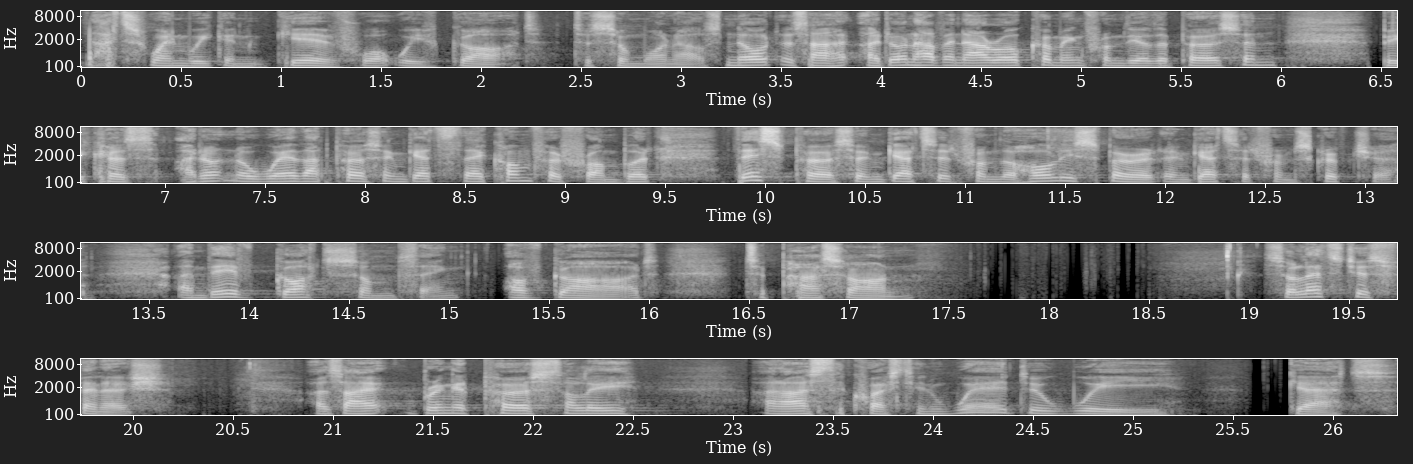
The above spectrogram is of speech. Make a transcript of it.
That's when we can give what we've got to someone else. Notice I, I, don't have an arrow coming from the other person because I don't know where that person gets their comfort from, but this person gets it from the Holy Spirit and gets it from Scripture. And they've got something of God to pass on. So let's just finish as I bring it personally and ask the question where do we get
